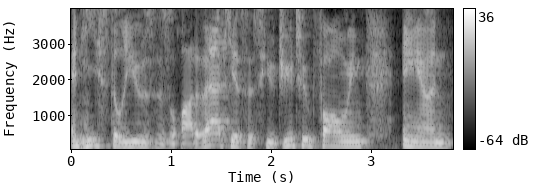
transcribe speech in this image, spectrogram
And he still uses a lot of that. He has this huge YouTube following and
